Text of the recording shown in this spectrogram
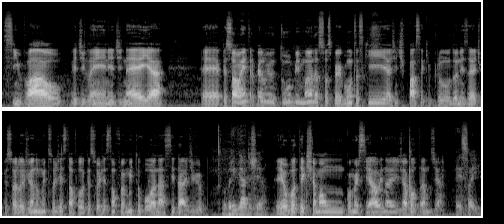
Simval, Edilene, Edneia. É, pessoal, entra pelo YouTube, manda suas perguntas que a gente passa aqui pro Donizete. Pessoal, elogiando muito sua gestão, falou que a sua gestão foi muito boa na cidade, viu? Obrigado, Jean. Eu vou ter que chamar um comercial e nós já voltamos já. É isso aí.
